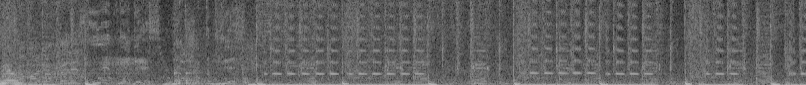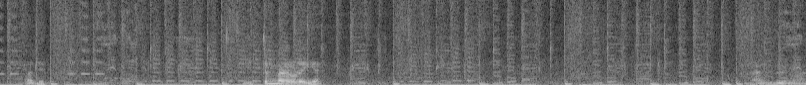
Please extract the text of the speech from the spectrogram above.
Ne al? Hadi. Gittim ben oraya gel. Ben büyüğüm hala.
